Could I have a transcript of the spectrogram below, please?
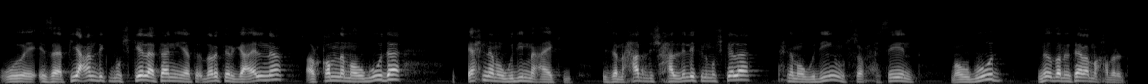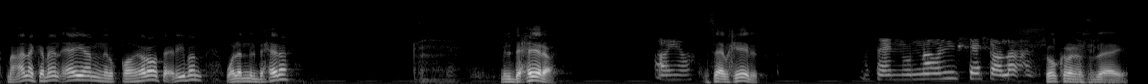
وإذا في عندك مشكلة تانية تقدري ترجعي لنا أرقامنا موجودة. إحنا موجودين معاكي. إذا ما حدش حل لك المشكلة إحنا موجودين. مستشار حسين موجود. نقدر نتابع مع حضرتك. معانا كمان آية من القاهرة تقريبا ولا من البحيرة؟ من البحيرة. أيوه مساء الخير. الشاشه الله شكرا يا أستاذة آية.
